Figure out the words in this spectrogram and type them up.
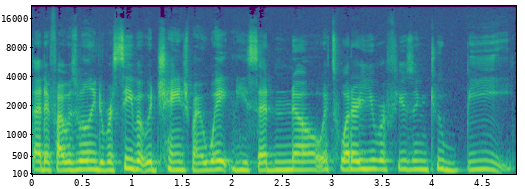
that if I was willing to receive it would change my weight. And he said, No, it's what are you refusing to be?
